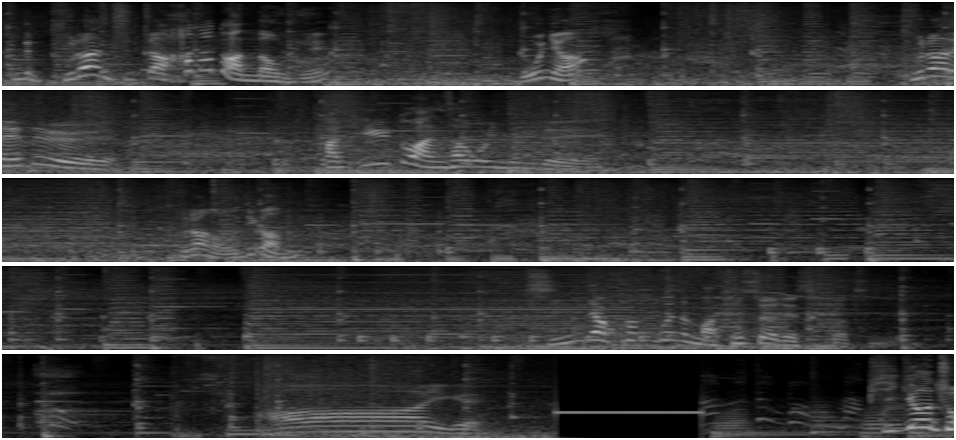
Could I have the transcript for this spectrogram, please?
근데 불안 진짜 하나도 안 나오네? 뭐냐? 불안 애들 단 1도 안 사고 있는데 불안 어디 감? 진작 황부는 맞췄어야 됐을 것 같은데. 아 이게. 비겨줘!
